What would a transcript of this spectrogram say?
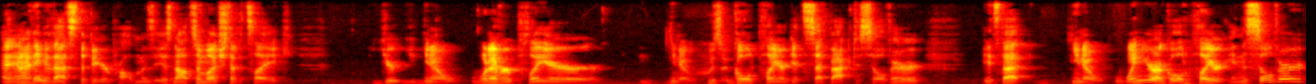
And I think that that's the bigger problem. Is is not so much that it's like you're you know whatever player you know who's a gold player gets set back to silver it's that you know when you're a gold player in silver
